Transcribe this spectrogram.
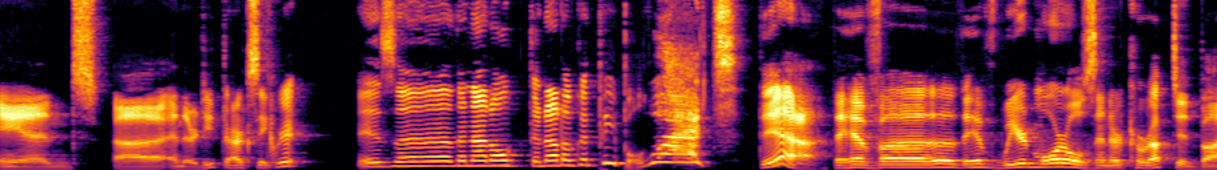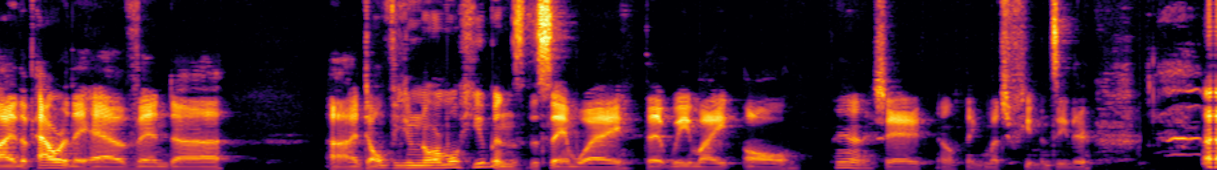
and uh, and their deep dark secret is uh, they're not all they're not all good people. What? Yeah, they have uh, they have weird morals and are corrupted by the power they have, and uh, uh, don't view normal humans the same way that we might all. Yeah, actually, I don't think much of humans either.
